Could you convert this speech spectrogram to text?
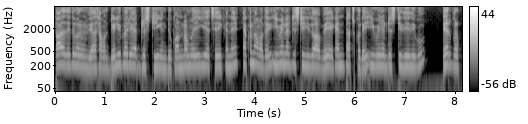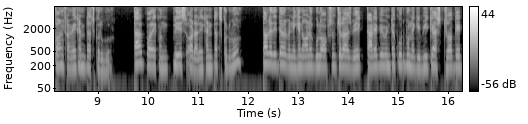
তাহলে দেখতে পারবেন বিয়াস আমার ডেলিভারি অ্যাড্রেসটি কিন্তু কনফার্ম হয়ে গিয়েছে এখানে। এখন আমাদের ইমেল অ্যাড্রেসটি দিতে হবে, এখানে টাচ করে ইমেল অ্যাড্রেসটি দিয়ে দিব, এরপর কনফার্ম এখানে টাচ করব। তারপর এখন প্লেস অর্ডার এখানে টাচ করব। তাহলে দিতে পারবেন। এখানে অনেকগুলো অপশন চলে আসবে। কার্ডে পেমেন্টটা করব নাকি বিকাশ রকেট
